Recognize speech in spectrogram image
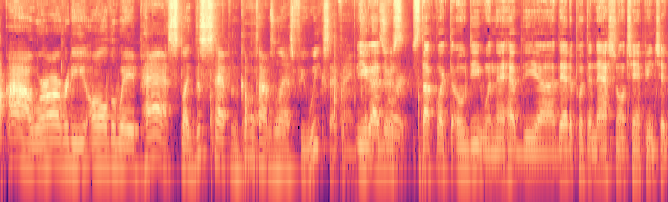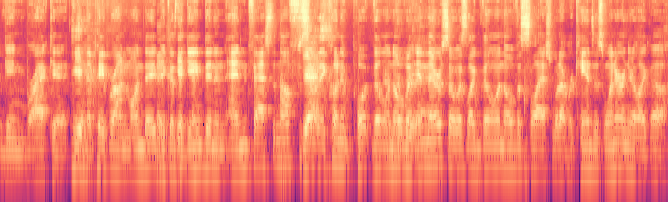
ah, we're already all the way past. Like this has happened a couple times in the last few weeks. I think. You guys are That's stuck like the OD when they had the uh, they had to put the national championship game bracket Yeah. in the paper on Monday because the game didn't end fast enough, so they couldn't put Villanova in there. So it's like Villanova slash whatever Kansas winner, and you're like, ugh,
